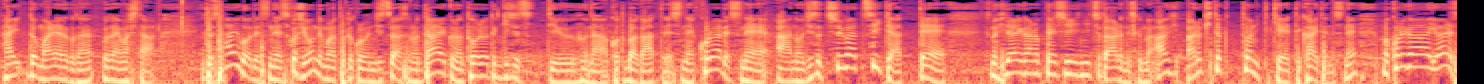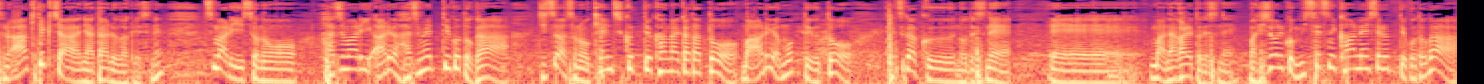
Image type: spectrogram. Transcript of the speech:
はい、どうもありがとうございました。えっと、最後ですね、少し読んでもらったところに、実はその大工の棟梁的技術っていう風な言葉があってですね、これはですね、あの、実は中がついてあって、その左側のページにちょっとあるんですけども、アルキテクトニケって書いてあるんですね。まあ、これが、いわゆるそのアーキテクチャに当たるわけですね。つまり、その、始まり、あるいは始めっていうことが、実はその建築っていう考え方と、まあ、あるいはもっと言うと、哲学のですね、えーまあ、流れとですね、まあ、非常にこう密接に関連しているっていうことが、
